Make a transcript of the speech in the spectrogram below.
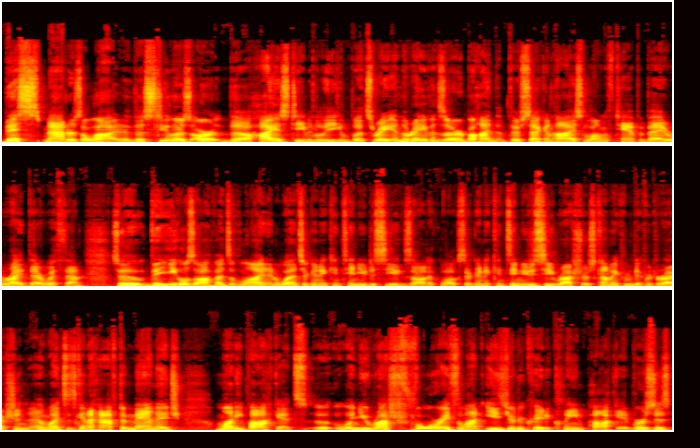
This matters a lot. The Steelers are the highest team in the league in blitz rate, and the Ravens are behind them. They're second highest, along with Tampa Bay, right there with them. So the Eagles' offensive line and Wentz are going to continue to see exotic looks. They're going to continue to see rushers coming from different directions, and Wentz is going to have to manage muddy pockets. Uh, when you rush four, it's a lot easier to create a clean pocket versus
